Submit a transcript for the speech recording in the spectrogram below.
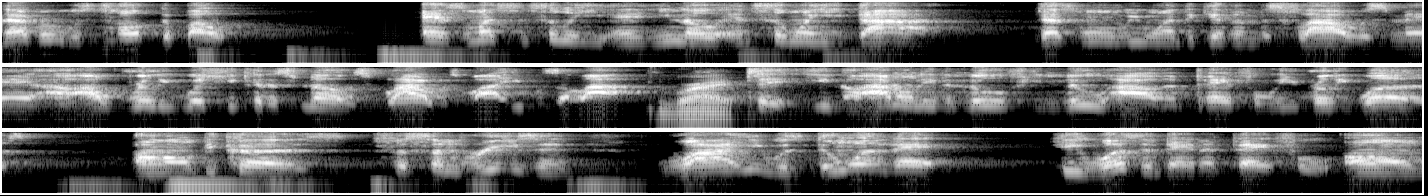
never was talked about as much until he, and you know, until when he died. That's when we wanted to give him his flowers, man. I, I really wish he could have smelled his flowers while he was alive. Right. To, you know, I don't even know if he knew how impactful he really was. Um, because for some reason, why he was doing that he wasn't that impactful. Um,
